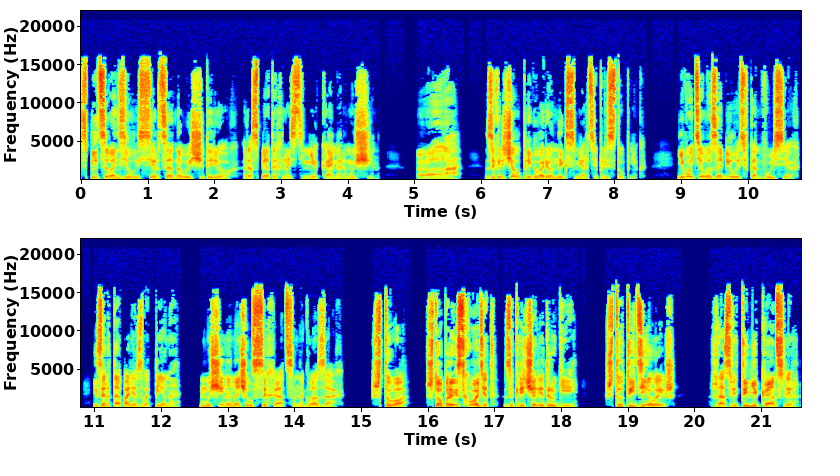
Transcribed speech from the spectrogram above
спица вонзилась в сердце одного из четырех, распятых на стене камеры мужчин. а, закричал приговоренный к смерти преступник. Его тело забилось в конвульсиях, изо рта полезла пена, мужчина начал ссыхаться на глазах. «Что? Что происходит?» — закричали другие. «Что ты делаешь? Разве ты не канцлер?»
